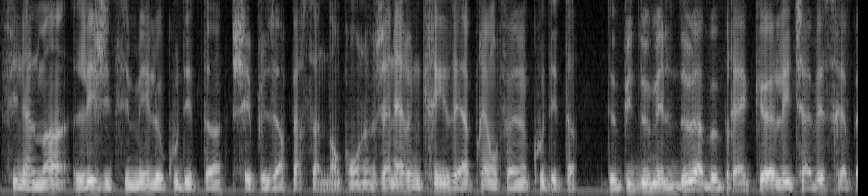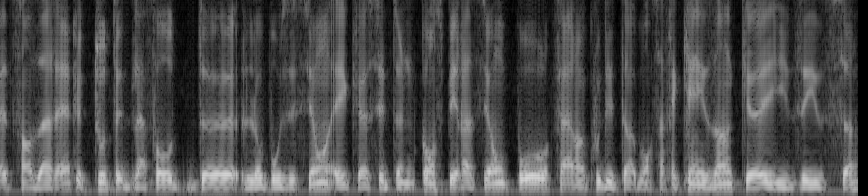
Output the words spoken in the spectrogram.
finalement légitimé le coup d'État chez plusieurs personnes. Donc on génère une crise et après on fait un coup d'État depuis 2002 à peu près que les chavistes répètent sans arrêt que tout est de la faute de l'opposition et que c'est une conspiration pour faire un coup d'État. Bon, ça fait 15 ans qu'ils disent ça.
